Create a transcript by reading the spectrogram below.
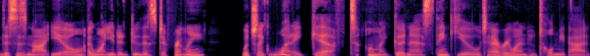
this is not you. I want you to do this differently. Which like what a gift. Oh my goodness. Thank you to everyone who told me that.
